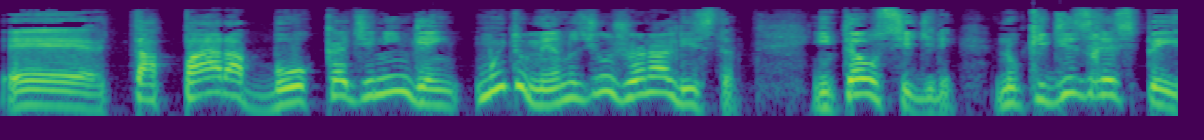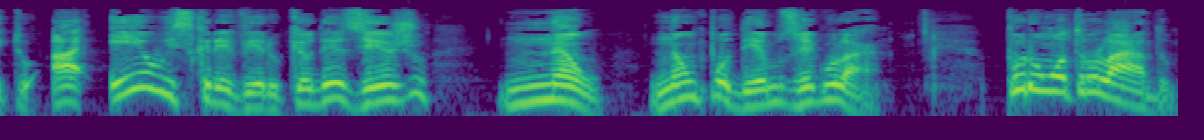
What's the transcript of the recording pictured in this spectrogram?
é, tapar a boca de ninguém, muito menos de um jornalista. Então, Sidney, no que diz respeito a eu escrever o que eu desejo, não não podemos regular. Por um outro lado,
